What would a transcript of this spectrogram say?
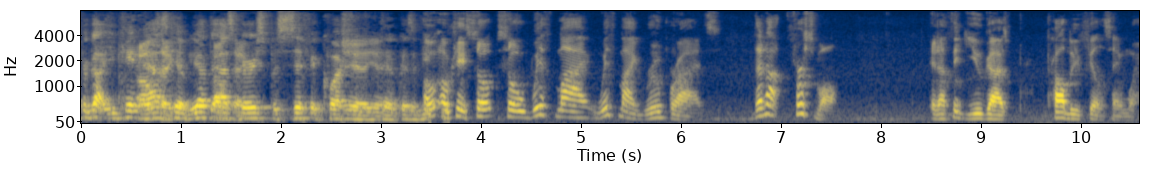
forgot. You can't I'll ask him. it. You have to I'll ask take very specific questions Yeah, with him because if you, Oh, okay, so so with my with my group rides, they're not. First of all, and I think you guys probably feel the same way.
